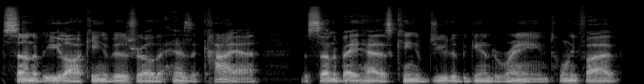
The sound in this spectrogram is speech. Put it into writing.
son of Elah, king of Israel, that Hezekiah, the son of Ahaz, king of Judah, began to reign. 25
